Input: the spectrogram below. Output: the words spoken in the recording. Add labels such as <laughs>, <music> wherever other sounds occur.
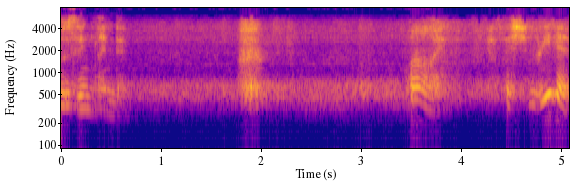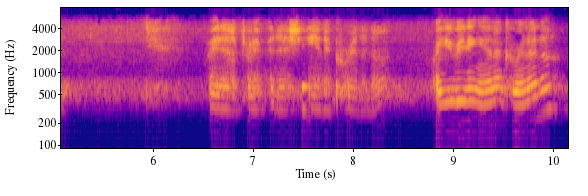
losing Linda. <laughs> Well, I guess I should read it. Right after I finish Anna Karenina. Are you reading Anna Karenina?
